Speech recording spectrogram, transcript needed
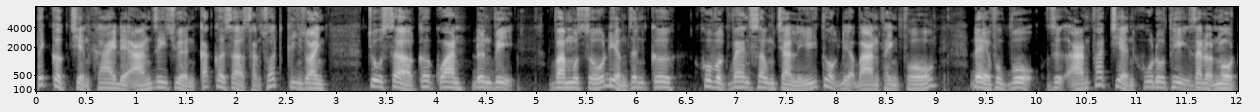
tích cực triển khai đề án di chuyển các cơ sở sản xuất kinh doanh, trụ sở cơ quan, đơn vị và một số điểm dân cư, khu vực ven sông Trà Lý thuộc địa bàn thành phố để phục vụ dự án phát triển khu đô thị giai đoạn 1.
